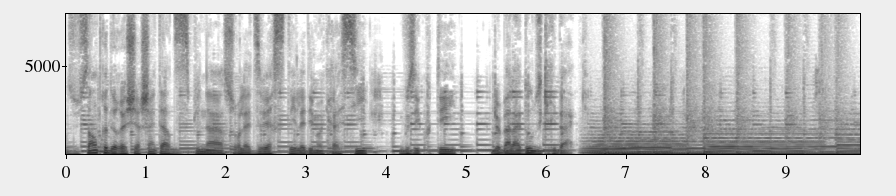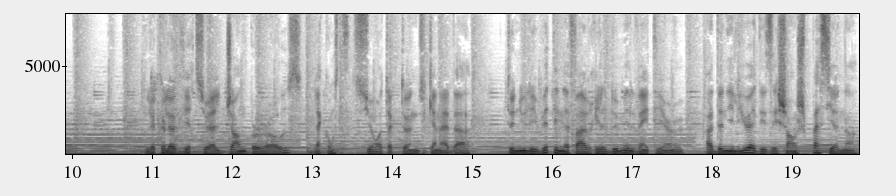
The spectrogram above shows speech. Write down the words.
Du Centre de recherche interdisciplinaire sur la diversité et la démocratie, vous écoutez le balado du CRIDAC. Le colloque virtuel John Burroughs, la Constitution autochtone du Canada, tenu les 8 et 9 avril 2021, a donné lieu à des échanges passionnants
